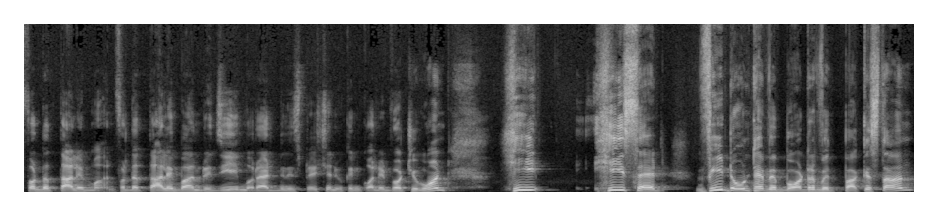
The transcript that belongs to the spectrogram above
for the Taliban, for the Taliban regime or administration, you can call it what you want. He, he said, we don't have a border with Pakistan.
